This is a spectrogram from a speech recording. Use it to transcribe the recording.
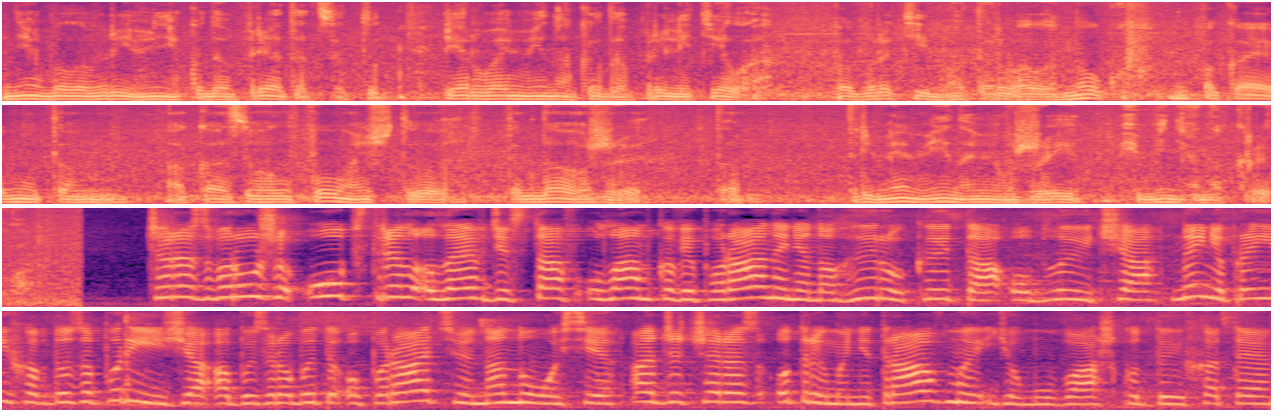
Не было времени куда прятаться. Тут первая мина, когда прилетела, побратим оторвала ногу. Ну, Пока ему там оказывал помощь, то тогда уже там тремя минами уже и, и меня накрыло. Через ворожий обстріл Лев дістав уламкові поранення ноги, руки та обличчя. Нині приїхав до Запоріжжя, аби зробити операцію на носі, адже через отримані травми йому важко дихати.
